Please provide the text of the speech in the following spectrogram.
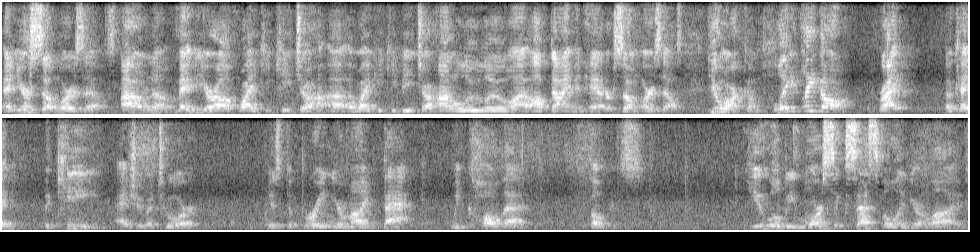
and you're somewhere else. I don't know. Maybe you're off Waikiki, uh, Waikiki Beach or Honolulu, uh, off Diamond Head or somewhere else. You are completely gone, right? Okay? The key as you mature is to bring your mind back. We call that focus. You will be more successful in your life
